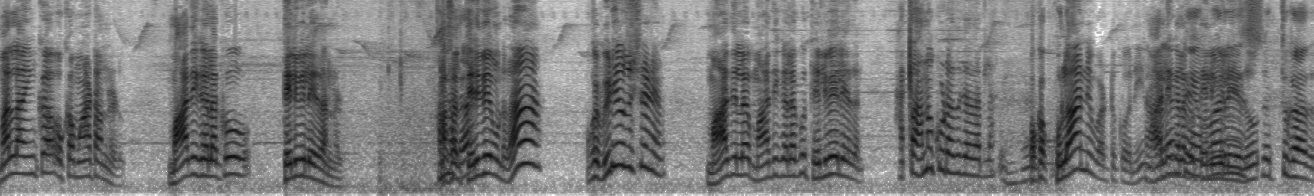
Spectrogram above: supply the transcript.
మళ్ళీ ఇంకా ఒక మాట అన్నాడు. మాదిగలకు తెలివి లేదన్నాడు. అసలు తెలివే ఉండదు? ఒక వీడియో చూసిన నేను. మాదిల మాదిగలకు తెలివే లేదని. అట్లా అనకూడదు కదా అట్లా? ఒక కులాన్ని పట్టుకొని మాదిగలకు తెలివి లేదు. సొత్తు కాదు.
